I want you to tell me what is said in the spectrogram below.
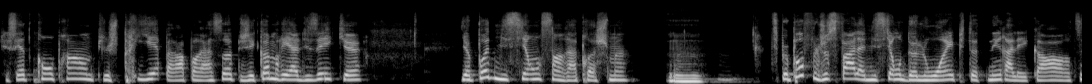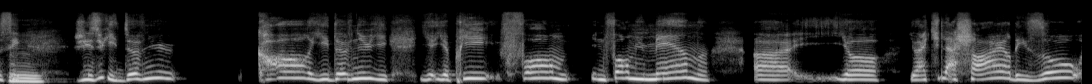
j'essayais de comprendre, puis je priais par rapport à ça. Puis j'ai comme réalisé que il n'y a pas de mission sans rapprochement Mhm. tu peux pas juste faire la mission de loin puis te tenir à l'écart. Tu sais, Mhm. Jésus il est devenu corps, il est devenu, il, il a- il a pris forme, une forme humaine, euh, il, a, il a acquis la chair, des os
